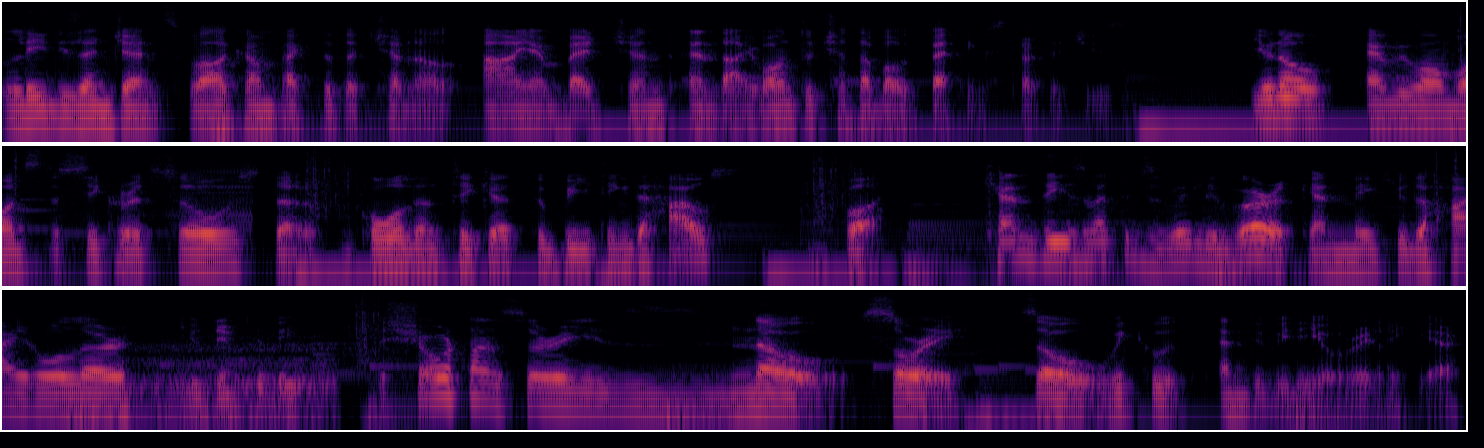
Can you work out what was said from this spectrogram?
Ladies and gents, welcome back to the channel. I am BetGent and I want to chat about betting strategies. You know, everyone wants the secret sauce, the golden ticket to beating the house, but can these methods really work and make you the high roller you dream to be? The short answer is no, sorry. So we could end the video really here.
